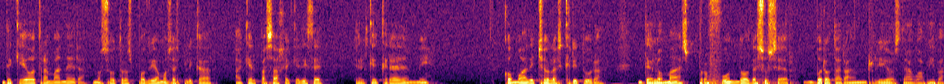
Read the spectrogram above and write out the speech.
¿de qué otra manera nosotros podríamos explicar aquel pasaje que dice, el que cree en mí, como ha dicho la Escritura, de lo más profundo de su ser brotarán ríos de agua viva?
